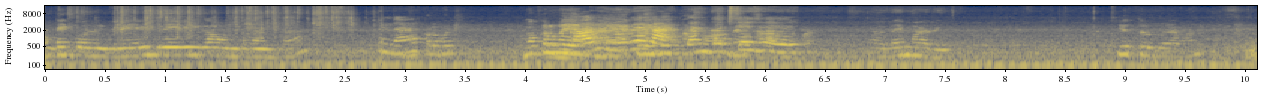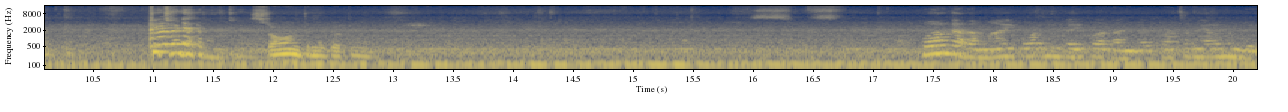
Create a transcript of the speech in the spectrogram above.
అంటే కొన్ని గ్రేవీ గ్రేవీగా ఉంటుందంట. మొక్కలు అదే మరి. చేతులు పోయామని శ్రవంతుని గతం కూర కదమ్మా ఈ కూర తింటే అయిపోతాండి అది పచ్చడి నెల ఉంది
